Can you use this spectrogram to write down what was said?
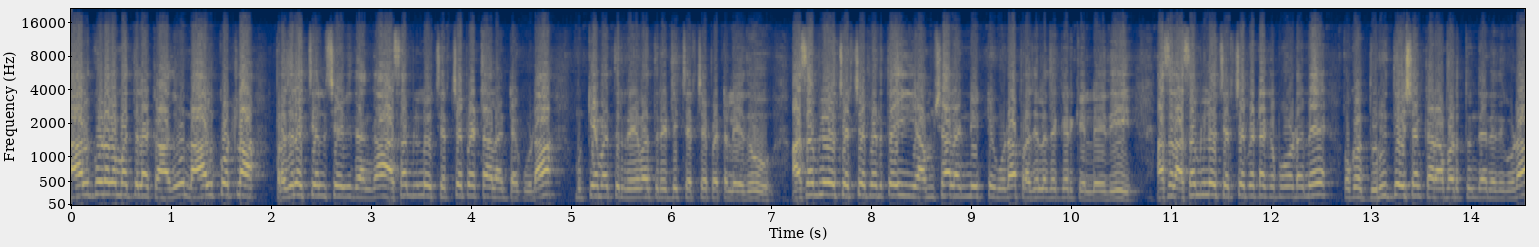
నాలుగు మధ్యలో కాదు నాలుగు కోట్ల ప్రజలకు తెలిసే విధంగా అసెంబ్లీలో చర్చ పెట్టాలంటే కూడా ముఖ్యమంత్రి రేవంత్ రెడ్డి చర్చ పెట్టలేదు. అసెంబ్లీలో చర్చ పెడితే ఈ అంశాలన్నింటినీ కూడా ప్రజల దగ్గరికి వెళ్ళేది. అసలు అసెంబ్లీలో చర్చ పెట్టకపోవడమే ఒక దురుద్దేశం కనబడుతుంది అనేది కూడా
